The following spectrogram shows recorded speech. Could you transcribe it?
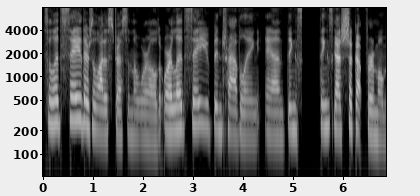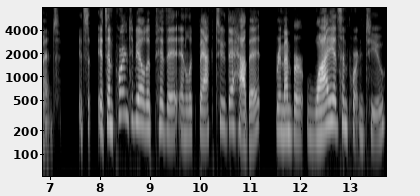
So let's say there's a lot of stress in the world or let's say you've been traveling and things things got shook up for a moment. It's it's important to be able to pivot and look back to the habit, remember why it's important to you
